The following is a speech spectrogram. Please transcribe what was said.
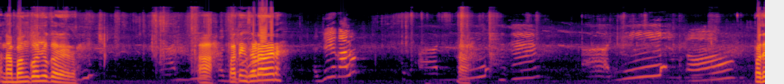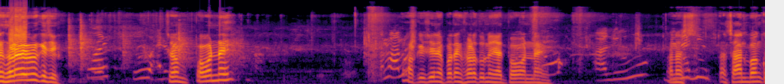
અને બંકો શું કરે હા પતંગ ચડાવે રે? હજુ એક આલો? હા. પતંગ ચડાવે કે છે? ચમ પવન નહીં? બાકી છે ને પતંગ સડતું નહીં આજ પવન નહીં. આલુ અને સાન બંક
